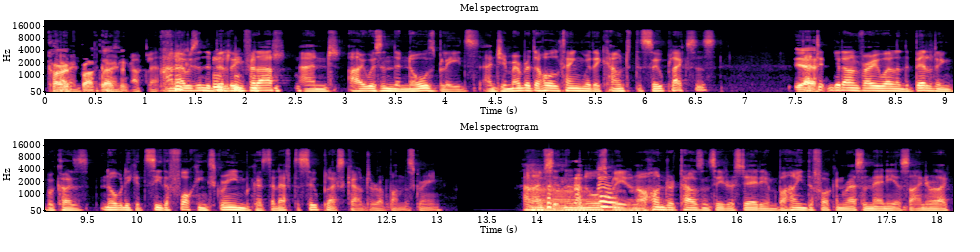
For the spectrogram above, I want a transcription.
Current, Brock current Lesnar. Brock Lesnar. And I was in the building for that, and I was in the nosebleeds. And do you remember the whole thing where they counted the suplexes? Yeah, That didn't go down very well in the building because nobody could see the fucking screen because they left the suplex counter up on the screen. And I'm sitting in the nosebleed in a hundred thousand seater stadium behind the fucking WrestleMania sign. You're like,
